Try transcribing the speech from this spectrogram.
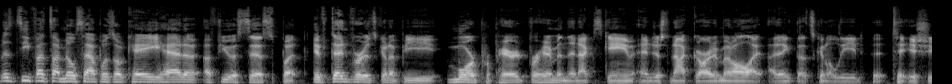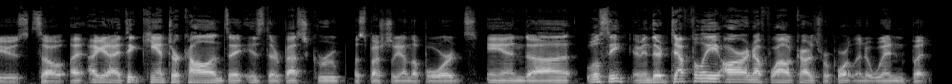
his defense on Millsap was okay. He had a, a few assists, but if Denver is going to be more prepared for him in the next game and just not guard him at all, I, I think that's going to lead to issues so again, I think Kanter Collins is their best group, especially on the boards, and uh, we'll see. I mean, there definitely are enough wild cards for Portland to win, but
